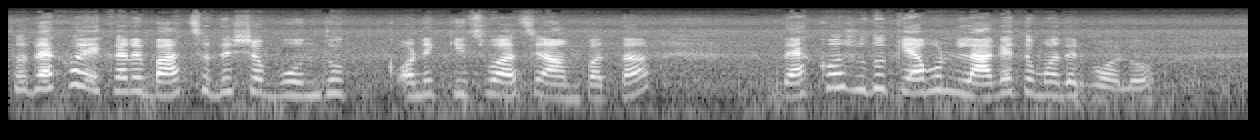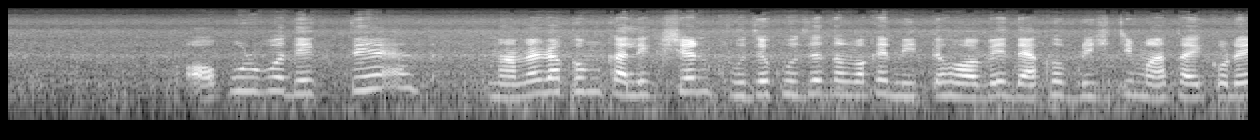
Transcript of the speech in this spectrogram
তো দেখো, এখানে বাচ্চাদের সব বন্দুক অনেক কিছু আছে, আম পাতা। দেখো, শুধু কেমন লাগে তোমাদের বলো? অপূর্ব দেখতে, নানা রকম কালেকশন খুঁজে খুঁজে তোমাকে নিতে হবে। দেখো, বৃষ্টি মাথায় করে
